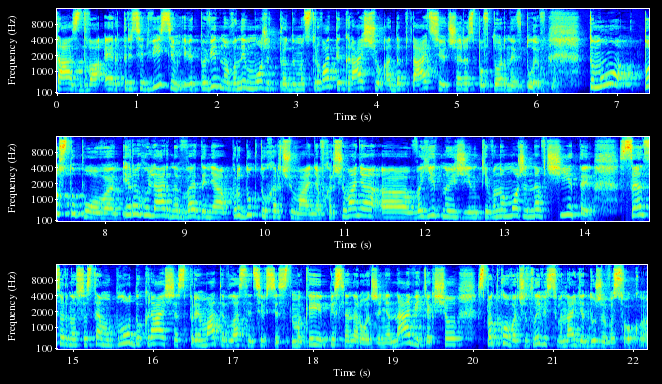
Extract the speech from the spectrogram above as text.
TAS2R38, і відповідно вони можуть продемонструвати кращу адаптацію через повторний вплив. Тому поступове і регулярне введення продукту харчування в харчування е, вагітної жінки воно може навчити сенсорну систему плоду краще сприймати власне ці всі смаки після народження, навіть якщо спадкова чутливість вона є дуже високою.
